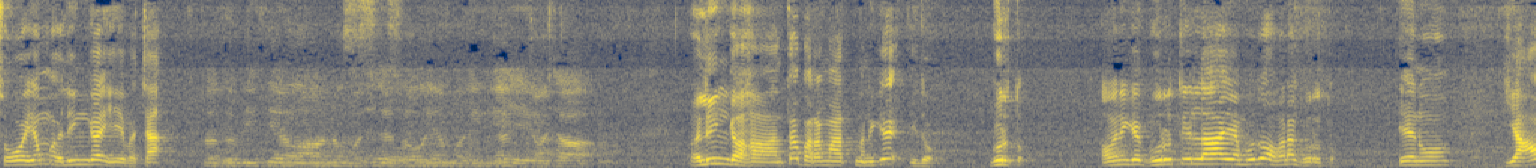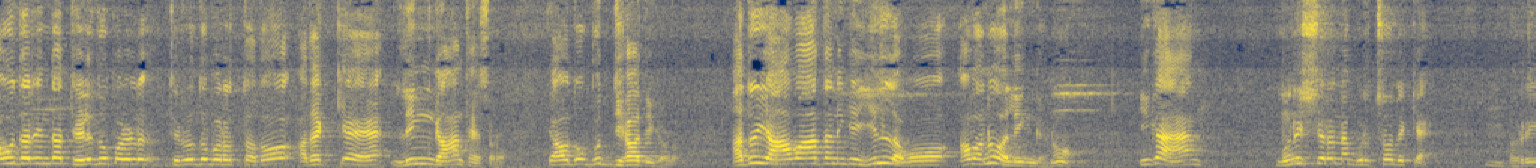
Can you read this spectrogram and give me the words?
ಸೋಯಂ ಅಲಿಂಗ ಏವಚ ಅಲಿಂಗ ಅಂತ ಪರಮಾತ್ಮನಿಗೆ ಇದು, ಗುರುತು। ಅವನಿಗೆ ಗುರುತಿಲ್ಲ ಎಂಬುದು ಅವನ ಗುರುತು। ಏನು? ಯಾವುದರಿಂದ ತಿಳಿದು ಬರಲು ತಿಳಿದು ಬರುತ್ತದೋ ಅದಕ್ಕೆ ಲಿಂಗ ಅಂತ ಹೆಸರು। ಯಾವುದು? ಬುದ್ಧಿಯಾದಿಗಳು। ಅದು ಯಾವಾತನಿಗೆ ಇಲ್ಲವೋ ಅವನು ಅಲಿಂಗನು। ಈಗ ಮನುಷ್ಯರನ್ನು ಗುರುತಿಸೋದಕ್ಕೆ ಅವ್ರಿ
